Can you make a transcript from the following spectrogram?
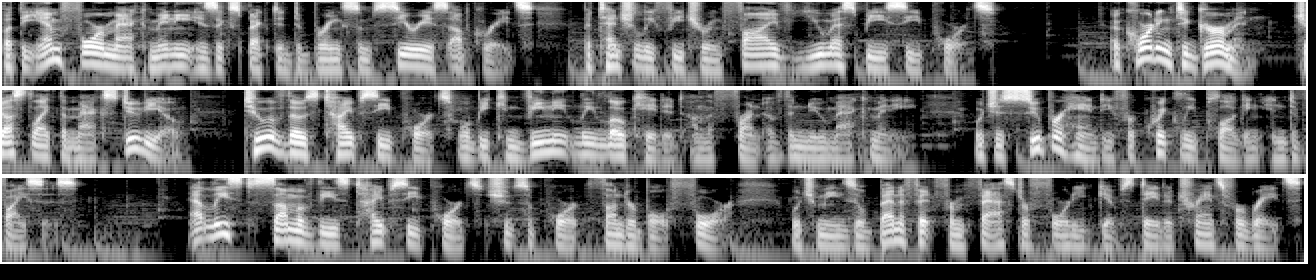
But the M4 Mac Mini is expected to bring some serious upgrades, potentially featuring five USB-C ports. According to Gurman, just like the Mac Studio, two of those Type-C ports will be conveniently located on the front of the new Mac Mini, which is super handy for quickly plugging in devices. At least some of these Type-C ports should support Thunderbolt 4, which means you'll benefit from faster 40 GIPS data transfer rates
